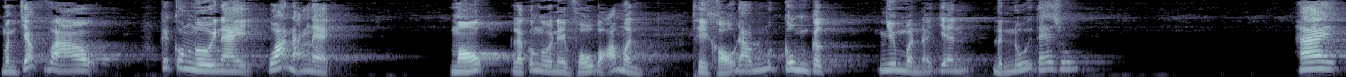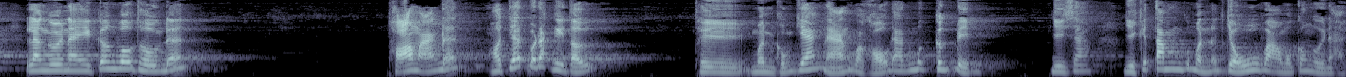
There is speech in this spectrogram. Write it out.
Mình chấp vào cái con người này quá nặng nề. Một là con người này phụ bỏ mình thì khổ đau đến mức cung cực như mình ở trên đỉnh núi té xuống. Hai là người này cơn vô thường đến thọ mạng đến, họ chết bất đắc kỳ tử, thì mình cũng chán nản và khổ đau đến mức cực điểm. Vì sao? Vì cái tâm của mình nó trụ vào một con người này.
